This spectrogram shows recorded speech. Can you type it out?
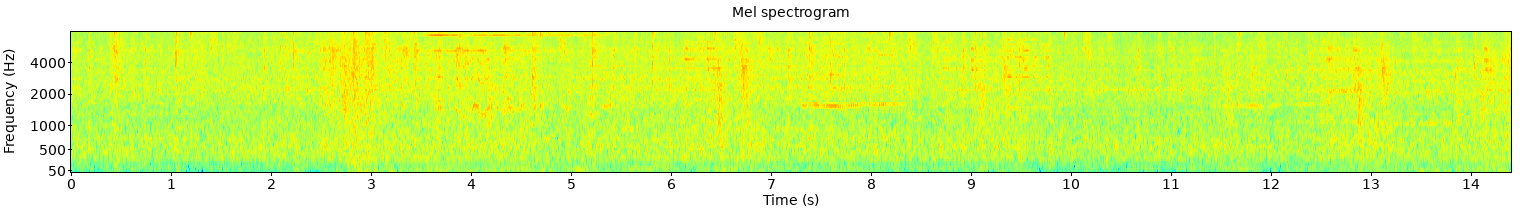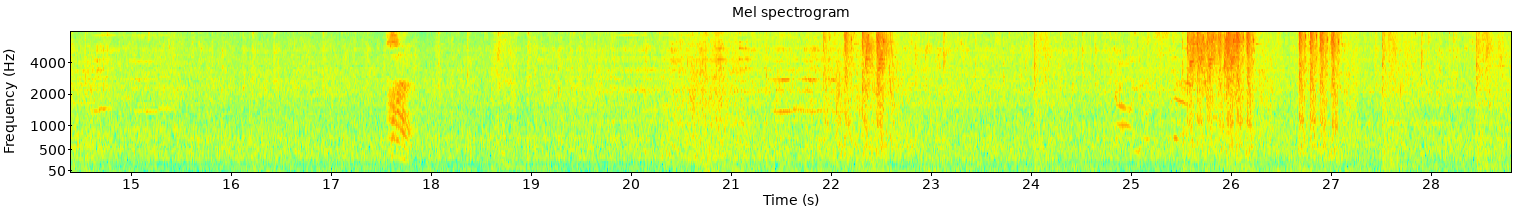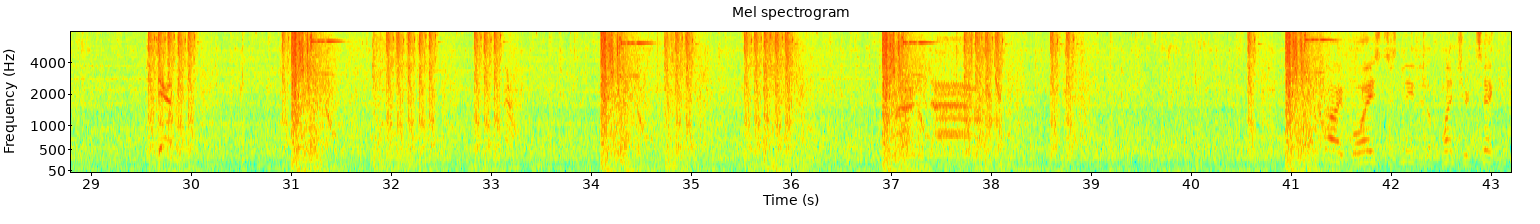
Sorry, boys. Just needed to punch your tickets.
